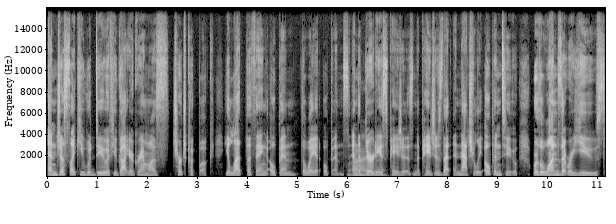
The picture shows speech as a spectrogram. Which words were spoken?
And just like you would do if you got your grandma's church cookbook, you let the thing open the way it opens. And the Right, dirtiest pages and the pages that it naturally opened to were the ones that were used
